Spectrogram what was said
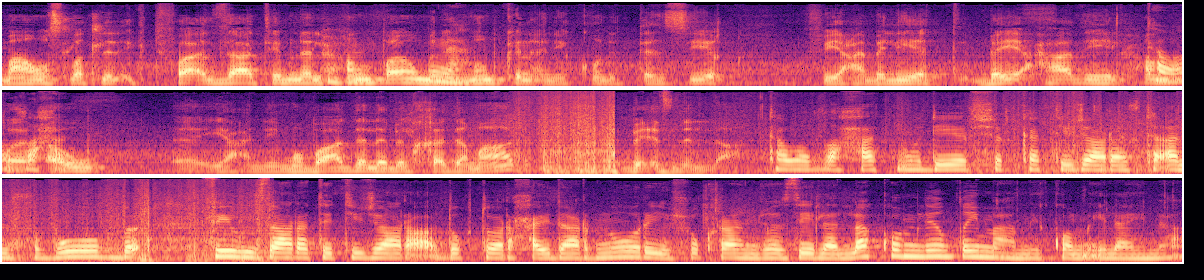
ما وصلت للاكتفاء الذاتي من الحنطة ومن نعم. الممكن أن يكون التنسيق في عملية بيع هذه الحنطة أو يعني مبادلة بالخدمات بإذن الله. توضحت مدير شركة تجارة الحبوب في وزارة التجارة الدكتور حيدر نوري شكرا جزيلا لكم لانضمامكم إلينا.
